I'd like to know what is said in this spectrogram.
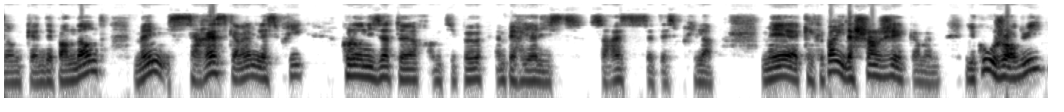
donc indépendante, même ça reste quand même l'esprit colonisateur, un petit peu impérialiste. Ça reste cet esprit-là. Mais euh, quelque part, il a changé quand même. Du coup, aujourd'hui,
